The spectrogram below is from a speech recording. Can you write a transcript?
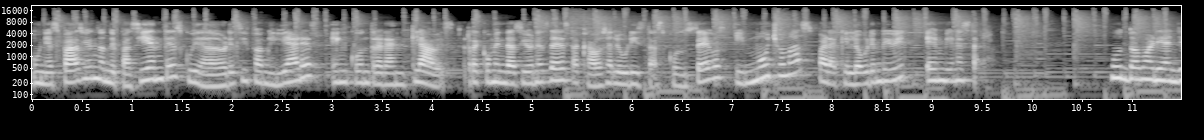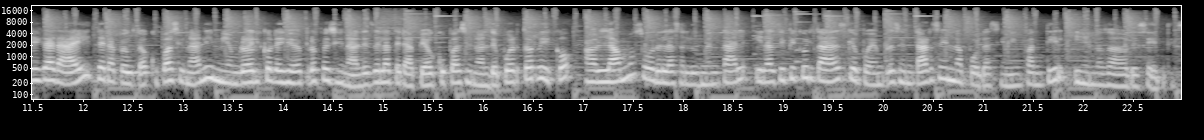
un espacio en donde pacientes, cuidadores y familiares encontrarán claves, recomendaciones de destacados saludistas, consejos y mucho más para que logren vivir en bienestar. Junto a Marian Gigaray, terapeuta ocupacional y miembro del Colegio de Profesionales de la Terapia Ocupacional de Puerto Rico, hablamos sobre la salud mental y las dificultades que pueden presentarse en la población infantil y en los adolescentes.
